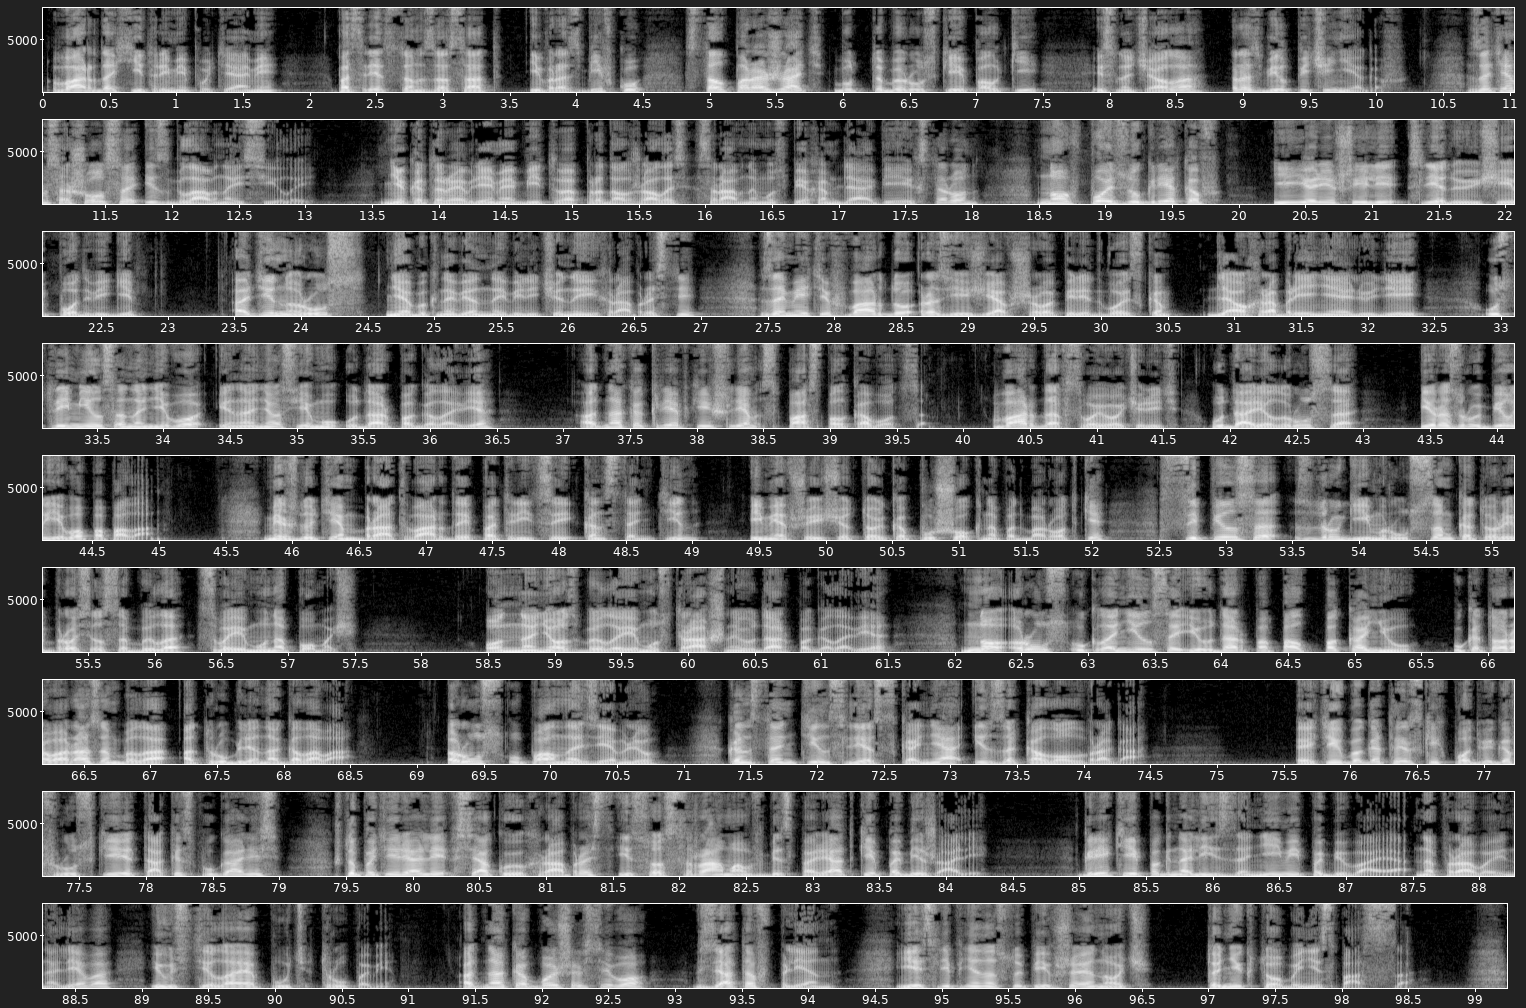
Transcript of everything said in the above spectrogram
Варда хитрыми путями, посредством засад и в разбивку, стал поражать будто бы русские полки и сначала разбил печенегов. Затем сошелся и с главной силой. Некоторое время битва продолжалась с равным успехом для обеих сторон, но в пользу греков ее решили следующие подвиги. Один рус необыкновенной величины и храбрости, заметив Варду, разъезжавшего перед войском для охрабрения людей, устремился на него и нанес ему удар по голове, однако крепкий шлем спас полководца. Варда, в свою очередь, ударил руса и разрубил его пополам. Между тем брат Варды, патриций Константин, имевший еще только пушок на подбородке, сцепился с другим руссом, который бросился было своему на помощь. Он нанес было ему страшный удар по голове, но Рус уклонился, и удар попал по коню, у которого разом была отрублена голова. Рус упал на землю, Константин слез с коня и заколол врага. Этих богатырских подвигов русские так испугались, что потеряли всякую храбрость и со срамом в беспорядке побежали. Греки погнались за ними, побивая направо и налево и устилая путь трупами. Однако больше всего взято в плен. Если б не наступившая ночь, то никто бы не спасся.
